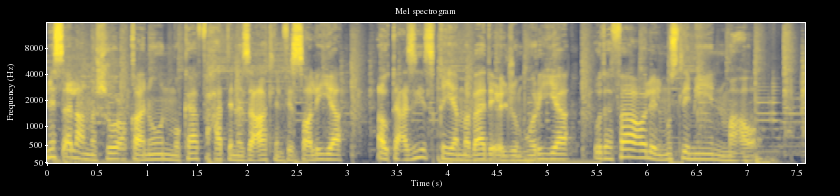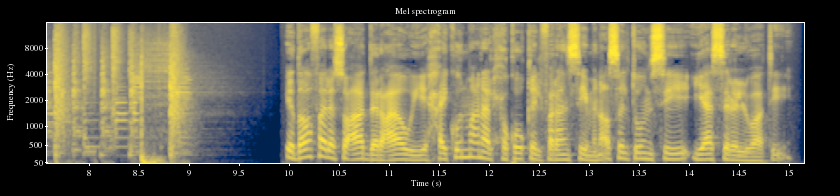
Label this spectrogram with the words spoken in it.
نسأل عن مشروع قانون مكافحة النزاعات الانفصالية أو تعزيز قيم مبادئ الجمهورية وتفاعل المسلمين معه. إضافة لسعاد درعاوي حيكون معنا الحقوقي الفرنسي من أصل تونسي ياسر الواتي.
